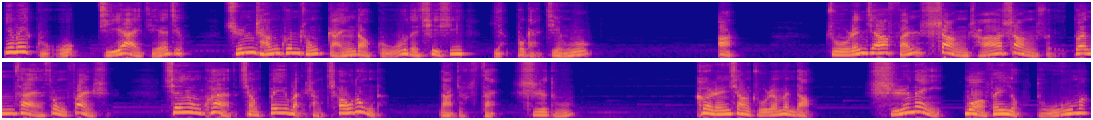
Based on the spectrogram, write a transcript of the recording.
因为蛊极爱洁净，寻常昆虫感应到谷物的气息也不敢进屋。二，主人家凡上茶上水、端菜送饭时，先用筷子向杯碗上敲动的，那就是在施毒。客人向主人问道：“食内莫非有毒吗？”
